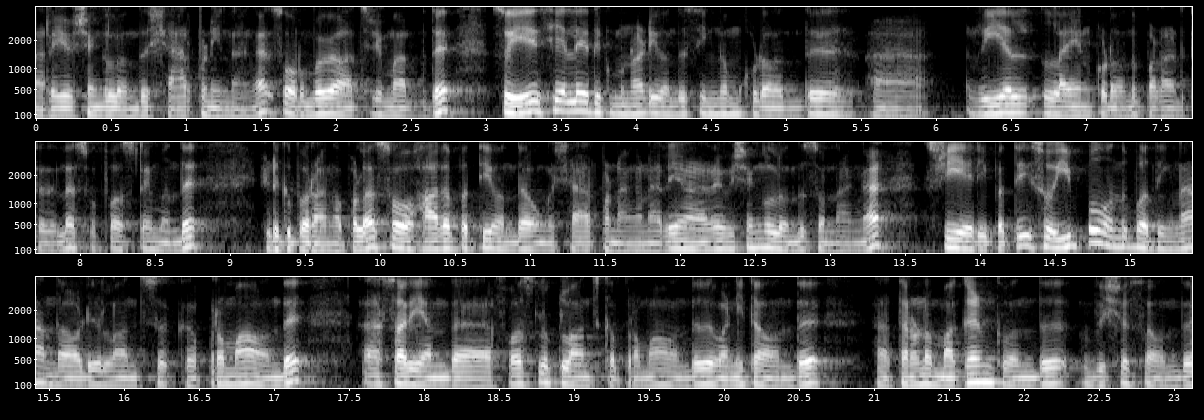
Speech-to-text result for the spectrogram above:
நிறைய விஷயங்கள் வந்து ஷேர் பண்ணியிருந்தாங்க. ஸோ ரொம்பவே ஆச்சரியமாக இருந்தது. ஸோ ஏசியாலே இதுக்கு முன்னாடி வந்து சிங்கம் கூட வந்து ரியல் லைன் கூட வந்து படம் எடுத்ததில்ல. ஸோ ஃபர்ஸ்ட் டைம் வந்து எடுக்க போகிறாங்க போல். ஸோ அதை பற்றி வந்து அவங்க ஷேர் பண்ணாங்க. நிறைய நிறைய விஷயங்கள் வந்து சொன்னாங்க ஸ்ரீஹரி பற்றி ஸோ இப்போ வந்து பார்த்திங்கன்னா அந்த ஆடியோ லான்ச்சுக்கு அப்புறமா வந்து சாரி அந்த ஃபர்ஸ்ட் லுக் லான்ச்சுக்கு அப்புறமா வந்து வனிதா வந்து தன்னோட மகனுக்கு வந்து விஷஸை வந்து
